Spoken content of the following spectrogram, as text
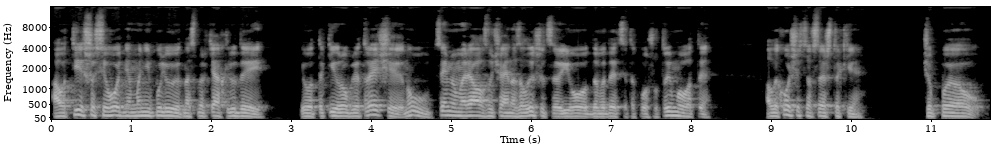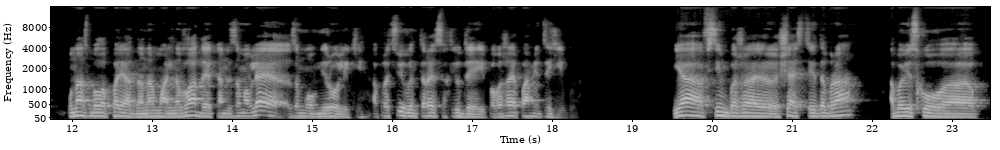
А от ті, що сьогодні маніпулюють на смертях людей і от такі роблять речі, ну, цей меморіал, звичайно, залишиться, його доведеться також утримувати. Але хочеться все ж таки, щоб е, у нас була порядна нормальна влада, яка не замовляє замовні ролики, а працює в інтересах людей і поважає пам'ять загиблих. Я всім бажаю щастя і добра. Обов'язково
